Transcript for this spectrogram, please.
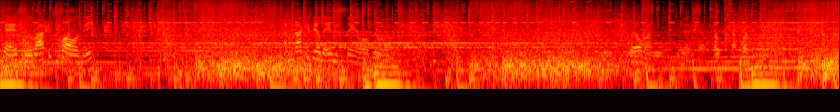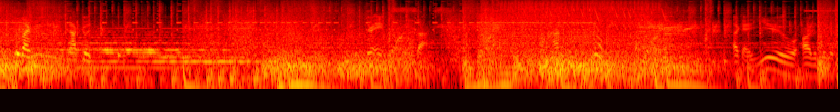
Okay, so the rockets follow me. I'm not gonna be able to aim this thing moving. Wait, hold on. Give me that crap. Oh, crap, fuck. Feels like, mm, not good. Your aim sucks. Okay, you are the biggest.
